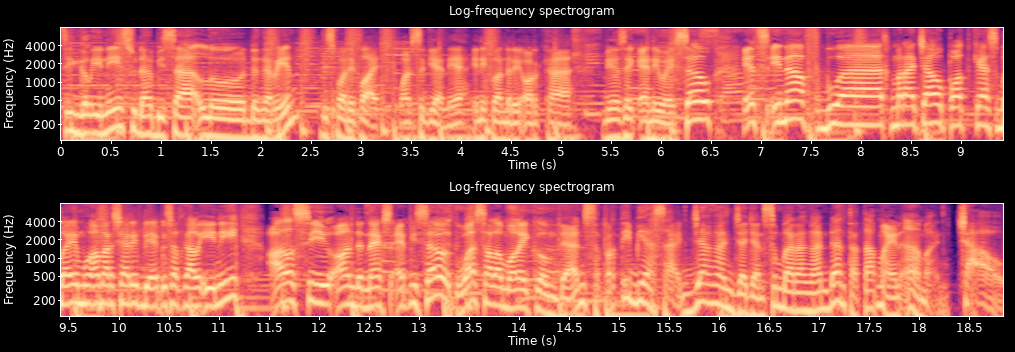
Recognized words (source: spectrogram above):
single ini sudah bisa lu dengerin di Spotify. Once again ya, ini keluar dari Orca Music anyway. So, it's enough buat meracau podcast by Muammar Syarif di episode kali ini. I'll see you on the next episode. Wassalamualaikum dan seperti biasa, jangan jajan sembarangan dan tetap main aman. Ciao.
